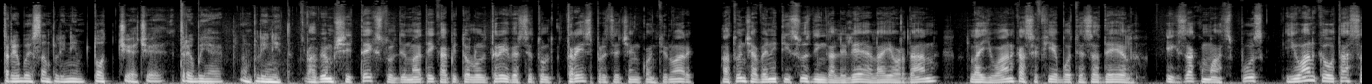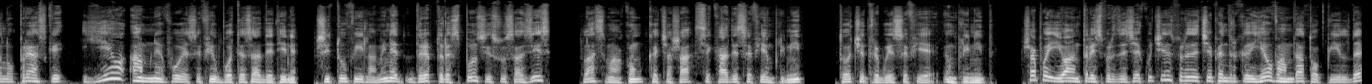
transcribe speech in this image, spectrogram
trebuie să împlinim tot ceea ce trebuie împlinit. Avem și textul din Matei, capitolul 3, versetul 13 în continuare. Atunci a venit Isus din Galileea la Iordan, la Ioan, ca să fie botezat de el. Exact cum ați spus, Ioan căuta să-l oprească. Eu am nevoie să fiu botezat de tine și tu vii la mine. Drept răspuns, Isus a zis, lasă-mă acum, căci așa se cade să fie împlinit tot ce trebuie să fie împlinit. Și apoi Ioan 13 cu 15, pentru că eu v-am dat o pildă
